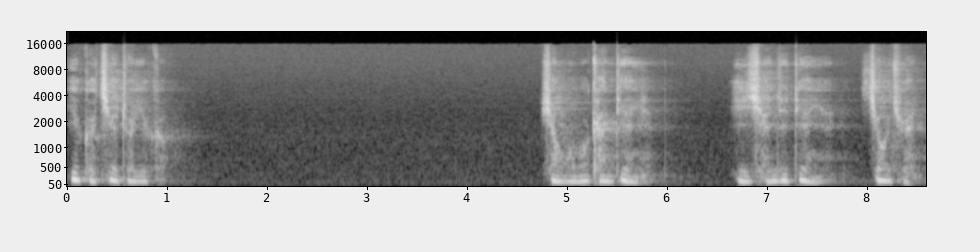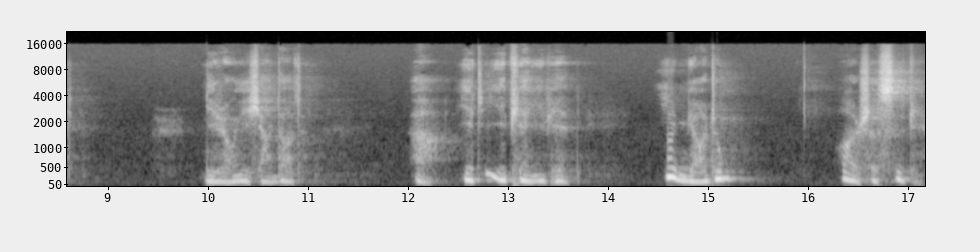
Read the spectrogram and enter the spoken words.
一个接着一个，像我们看电影，以前的电影胶卷，你容易想到的，啊，一一片一片，一秒钟二十四片，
